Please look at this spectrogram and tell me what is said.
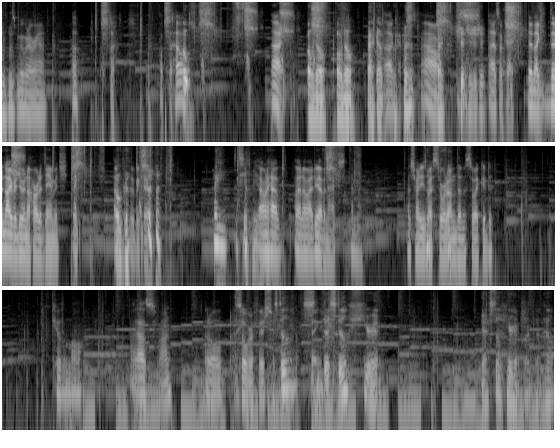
Mhm. It's moving around. Oh, what the? What the hell? Oh. Alright. Oh no. Oh no. Back up. Okay. Oh, Shit, shit, shit, shit. that's okay. They're like they're not even doing a heart of damage. Like, Oh, oh, good. I want to have. Oh no, I do have an axe. Never mind. I was trying to use my sword on them so I could kill them all. Oh, that was fun. Little silverfish. I still, Thing. I still hear it. Yeah, I still hear it. What the hell?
